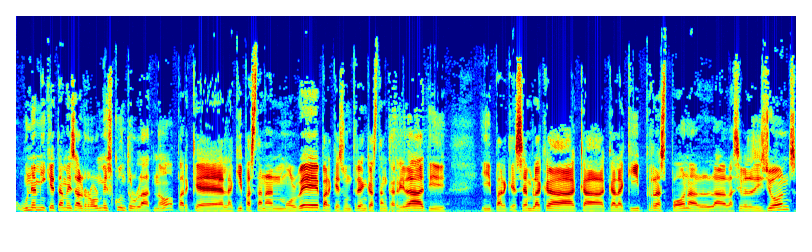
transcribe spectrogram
una miqueta més el rol més controlat, no? Perquè l'equip està anant molt bé, perquè és un tren que està encarrilat i, i perquè sembla que, que, que l'equip respon a, a les seves decisions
